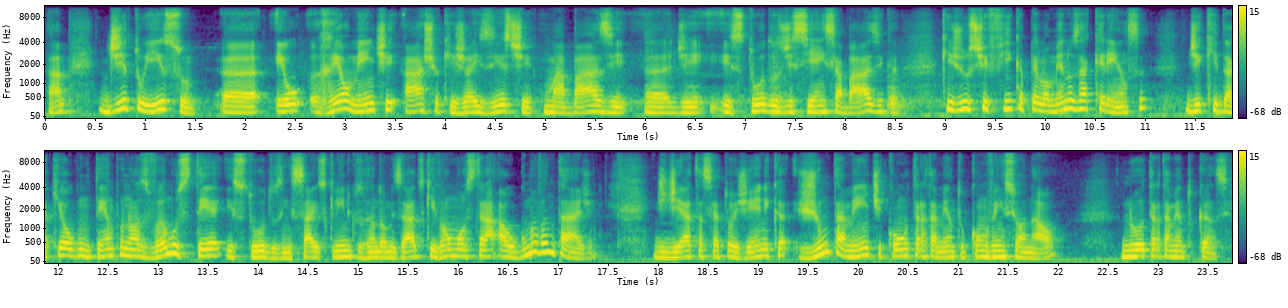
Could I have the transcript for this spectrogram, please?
Tá? Dito isso, uh, eu realmente acho que já existe uma base uh, de estudos de ciência básica que justifica pelo menos a crença de que daqui a algum tempo nós vamos ter estudos, ensaios clínicos randomizados que vão mostrar alguma vantagem de dieta cetogênica juntamente com o tratamento convencional no tratamento do câncer.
